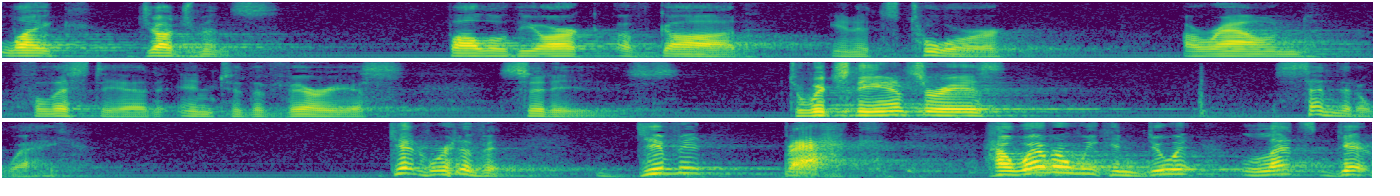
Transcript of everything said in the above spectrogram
like judgments follow the ark of God in its tour around Philistia into the various cities. To which the answer is send it away. Get rid of it. Give it back. However, we can do it, let's get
